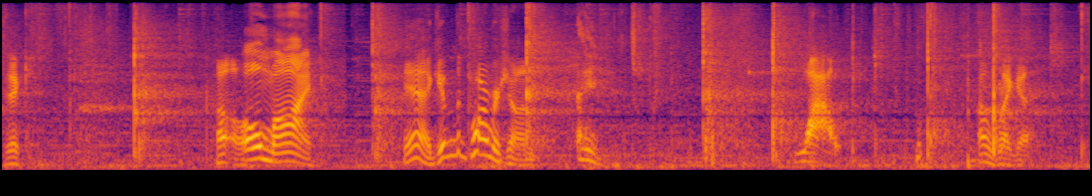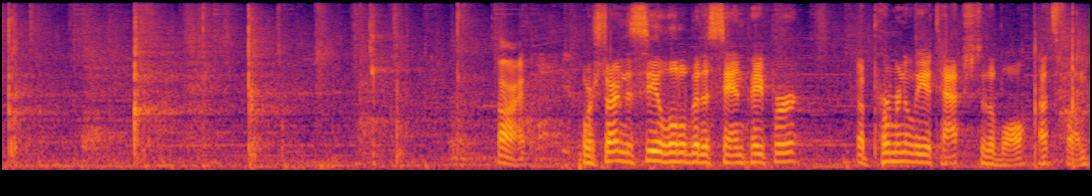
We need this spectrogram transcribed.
Isaac. Uh-oh. Oh, my. yeah. Give him the Parmesan. Wow. That was like a. All right. We're starting to see a little bit of sandpaper uh, permanently attached to the ball. That's fun.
